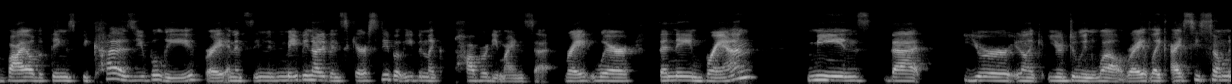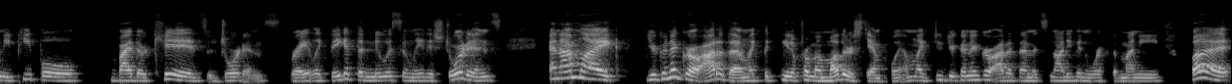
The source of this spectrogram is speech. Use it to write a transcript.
buy all the things because you believe, right? And it's maybe not even scarcity, but even like poverty mindset, right? Where the name brand means that you're you know, like you're doing well, right? Like I see so many people buy their kids Jordans, right? Like they get the newest and latest Jordans and I'm like you're to grow out of them like the you know from a mother's standpoint i'm like dude you're to grow out of them it's not even worth the money but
